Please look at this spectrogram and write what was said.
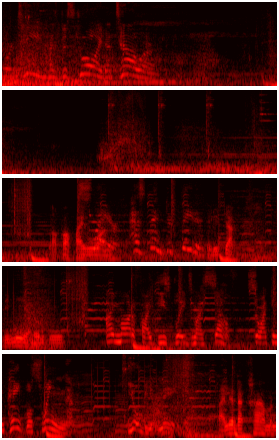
Your team has destroyed a tower. ก่อไฟกูก่อน Slayer has been defeated. เดี๋ยวรู้จักดิมี่อะโดนกู I modified these blades myself, so I can paint while swinging them. You'll be amazed. สายเลือดนักฆ่ามัน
